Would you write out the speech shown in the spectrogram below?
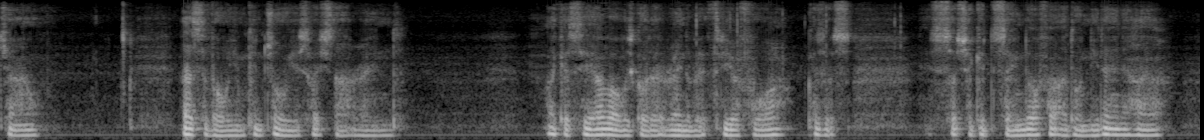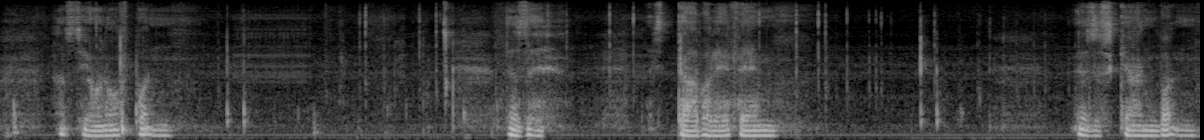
channel. That's the volume control, you switch that around. Like I say, I've always got it around about 3 or 4 because it's, it's such a good sound off it, I don't need it any higher. That's the on off button. There's the there's DAB or FM. There's a scan button.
